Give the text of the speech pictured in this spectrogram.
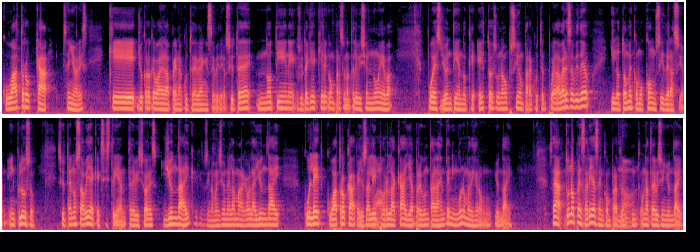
4K, señores, que yo creo que vale la pena que ustedes vean ese video. Si usted no tiene, si usted quiere- quiere comprarse una televisión nueva, pues yo entiendo que esto es una opción para que usted pueda ver ese video y lo tome como consideración. Incluso, si usted no sabía que existían televisores Hyundai, que si no mencioné la marca, ¿verdad? Hyundai QLED 4K, que yo salí Wow. por la calle a preguntar a la gente, ninguno me dijeron Hyundai. O sea, tú no pensarías en comprarte No. un- una televisión Hyundai.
